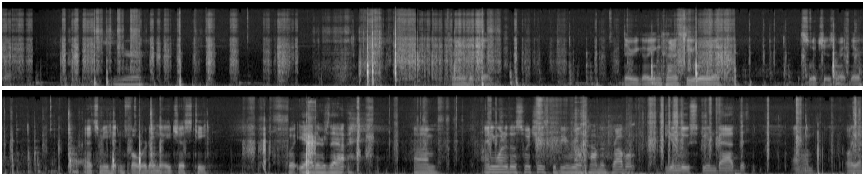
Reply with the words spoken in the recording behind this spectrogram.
but here trying to hit the. There you go. You can kind of see where the switch is right there. That's me hitting forward on the HST. But yeah, there's that. Um, any one of those switches could be a real common problem. Being loose, being bad. Um, oh yeah.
